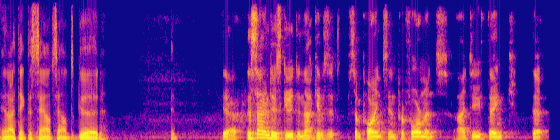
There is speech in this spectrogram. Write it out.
and I think the sound sounds good. Yeah, the sound is good, and that gives it some points in performance. I do think that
